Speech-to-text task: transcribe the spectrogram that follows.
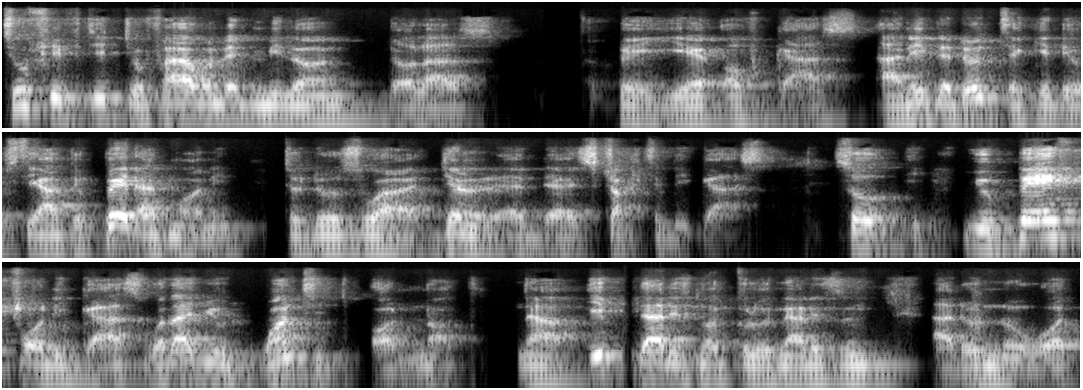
250 to 500 million dollars per year of gas. And if they don't take it, they'll still have to pay that money to those who are uh, extracting the gas. So you pay for the gas, whether you want it or not. Now, if that is not colonialism, I don't know what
